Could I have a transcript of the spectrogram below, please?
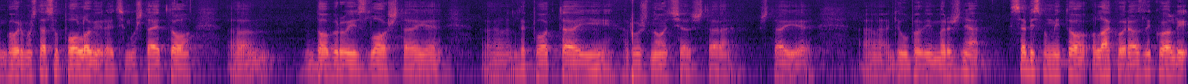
govorimo šta su polovi, recimo šta je to dobro i zlo, šta je lepota i ružnoća, šta, šta je ljubav i mržnja. Sve bismo mi to lako razlikovali,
